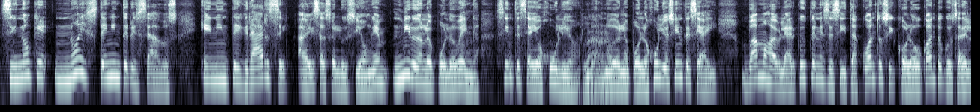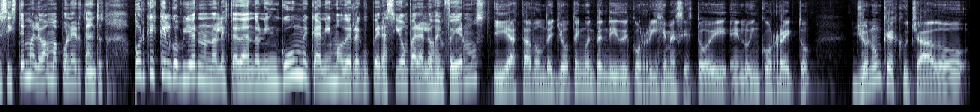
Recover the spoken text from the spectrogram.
sino que no estén interesados en integrarse a esa solución? En, mire, don Leopoldo, venga, siéntese ahí, o Julio, no, don Leopoldo, Julio, siéntese ahí, vamos a hablar, ¿qué usted necesita? ¿Cuántos psicólogos? ¿Cuánto cosa? Del sistema le vamos a poner tantos, porque es que el gobierno no le está dando ningún mecanismo de recuperación para los enfermos. Y hasta donde yo tengo entendido, y corrígeme si estoy en lo incorrecto, yo nunca he escuchado,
